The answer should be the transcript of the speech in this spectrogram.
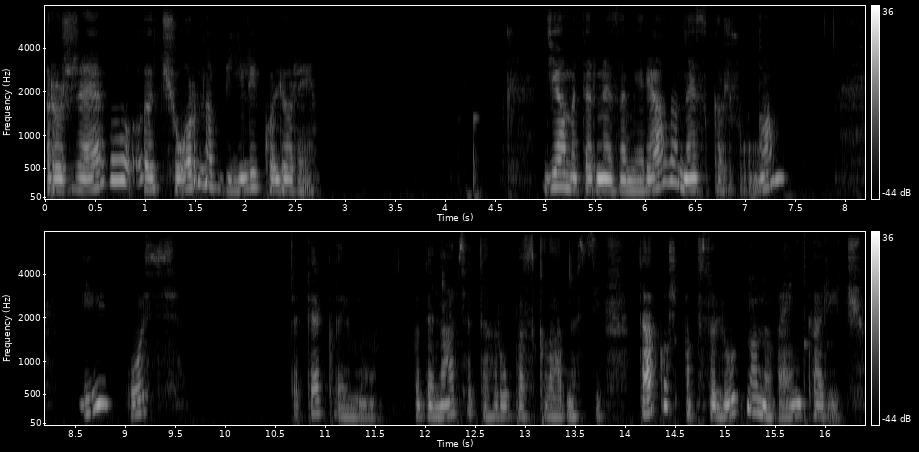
рожево-чорно-білі кольори. Діаметр не заміряла, не скажу вам. І ось таке клеймо. 11 група складності. Також абсолютно новенька річ.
